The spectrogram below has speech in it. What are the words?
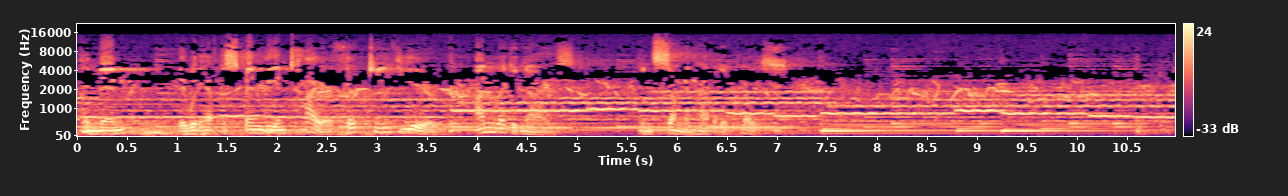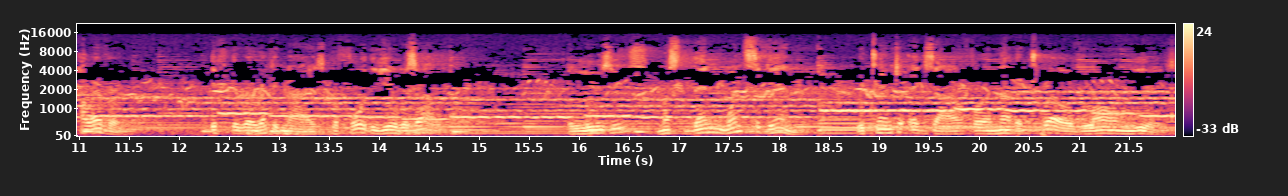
And then they would have to spend the entire 13th year unrecognized in some inhabited place. However, if they were recognized before the year was up, the losers must then once again return to exile for another 12 long years.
